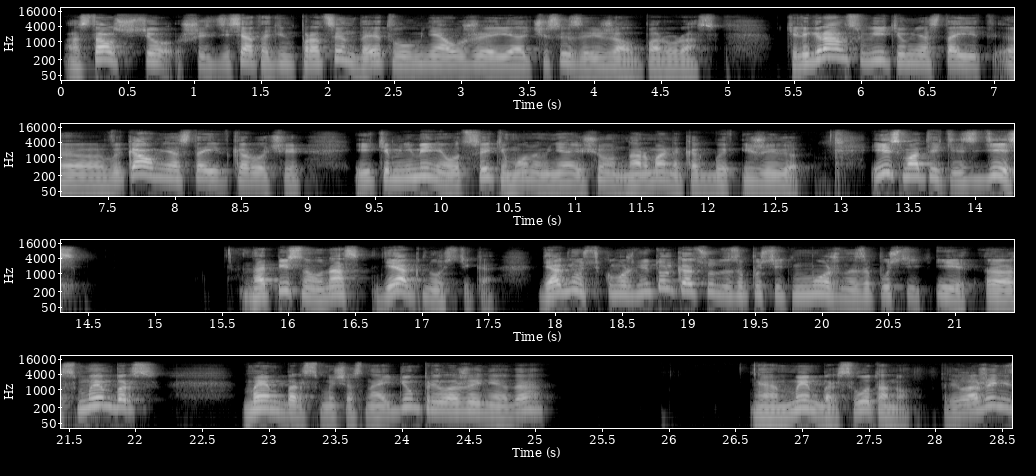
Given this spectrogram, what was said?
осталось все 61%. До этого у меня уже я часы заряжал пару раз. Телеграм, видите, у меня стоит, э, ВК у меня стоит, короче. И тем не менее, вот с этим он у меня еще нормально как бы и живет. И смотрите, здесь написано у нас диагностика. Диагностику можно не только отсюда запустить, можно запустить и э, с Members. Members мы сейчас найдем приложение, да. Э, Members, вот оно. Приложение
